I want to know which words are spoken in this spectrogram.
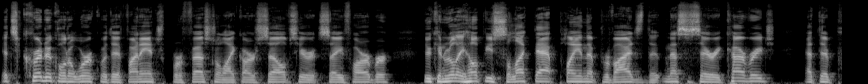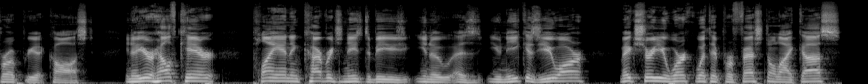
it's critical to work with a financial professional like ourselves here at Safe Harbor who can really help you select that plan that provides the necessary coverage at the appropriate cost. You know, your healthcare plan and coverage needs to be, you know, as unique as you are. Make sure you work with a professional like us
